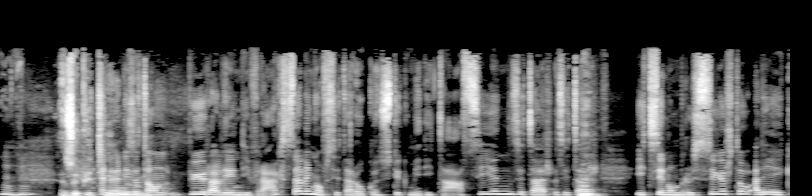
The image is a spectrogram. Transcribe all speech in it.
En zo heb je En, is het ehm, dan puur alleen die vraagstelling of zit daar ook een stuk meditatie in? Zit daar, zit daar Hmm. iets in om rustiger te... Allee, ik,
